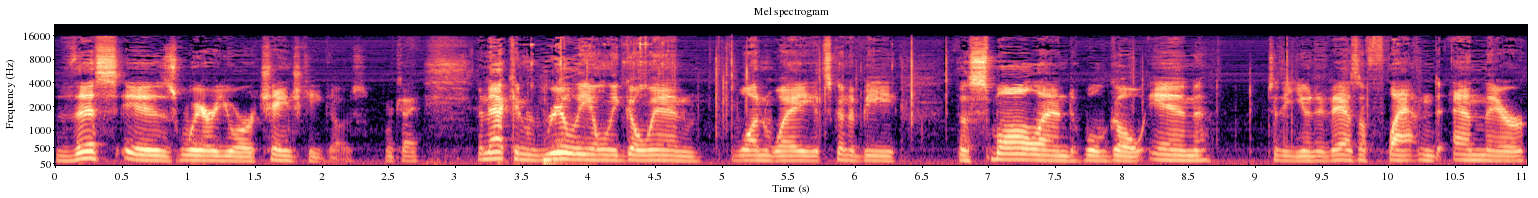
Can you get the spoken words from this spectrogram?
This is where your change key goes, okay? And that can really only go in one way. It's going to be the small end will go in to the unit. It has a flattened end there,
